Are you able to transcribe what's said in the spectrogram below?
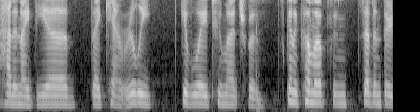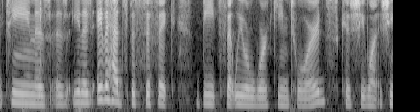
had an idea. They can't really give away too much, but it's going to come up in seven thirteen. As as you know, Ava had specific beats that we were working towards because she want she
